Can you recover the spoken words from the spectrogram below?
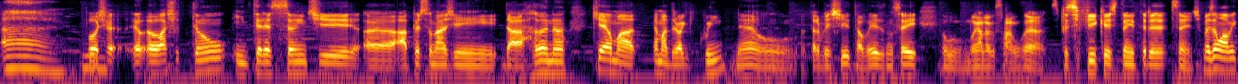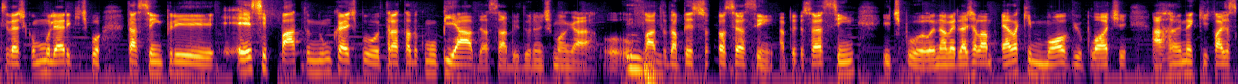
Ah. Poxa, eu, eu acho tão interessante ah, a personagem da Hana, que é uma, é uma drag queen, né? Uma travesti, talvez, não sei. O mangá lá, especifica isso tão interessante. Mas é um homem que se veste como mulher e que, tipo, tá sempre. Esse fato nunca é, tipo, tratado como piada, sabe? Durante o mangá. O, o Uhum. fato da pessoa ser assim. A pessoa é assim e, tipo, na verdade, ela, ela que move o plot. A Hana que faz as,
